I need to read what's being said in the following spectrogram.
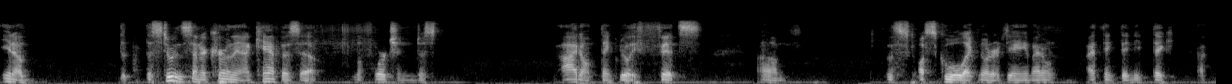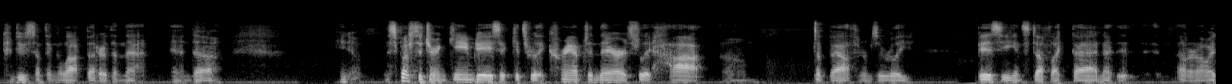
you know, the, the student center currently on campus at LaFortune just I don't think really fits um, a school like Notre Dame. I don't. I think they need they could do something a lot better than that. And uh, you know, especially during game days, it gets really cramped in there. It's really hot. Um, the bathrooms are really busy and stuff like that. And it, I don't know. I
